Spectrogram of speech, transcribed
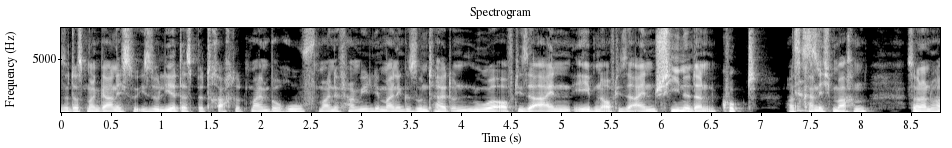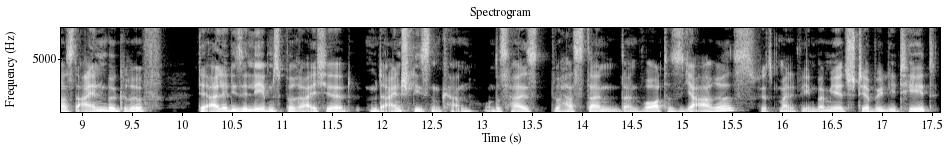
Also dass man gar nicht so isoliert das betrachtet, mein Beruf, meine Familie, meine Gesundheit und nur auf dieser einen Ebene, auf dieser einen Schiene dann guckt, was das kann ich machen, sondern du hast einen Begriff, der alle diese Lebensbereiche mit einschließen kann. Und das heißt, du hast dein, dein Wort des Jahres, jetzt meinetwegen bei mir jetzt Stabilität.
